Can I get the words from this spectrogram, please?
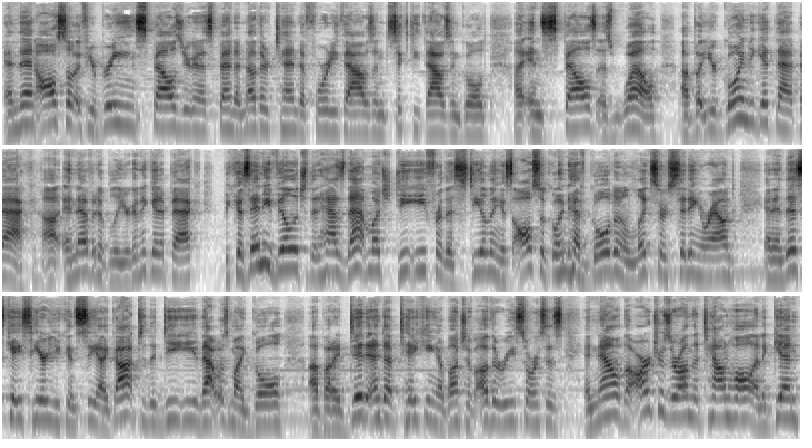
And then also, if you're bringing spells, you're going to spend another 10 to 40,000, 60,000 gold uh, in spells as well. Uh, but you're going to get that back. Uh, inevitably, you're going to get it back because any village that has that much DE for the stealing is also going to have golden elixir sitting around. And in this case here, you can see I got to the DE. That was my goal. Uh, but I did end up taking a bunch of other resources. And now the archers are on the town hall. And again,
